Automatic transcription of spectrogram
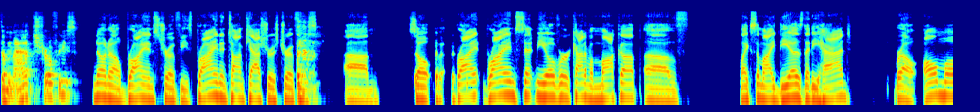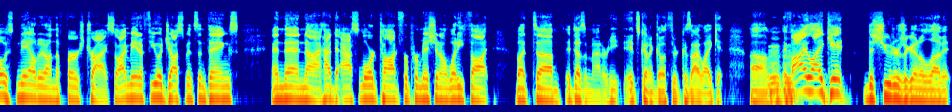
The match trophies? No, no, Brian's trophies. Brian and Tom Castro's trophies. um, so Brian Brian sent me over kind of a mock-up of like some ideas that he had. Bro, almost nailed it on the first try. So I made a few adjustments and things, and then uh, I had to ask Lord Todd for permission on what he thought. But um, it doesn't matter. He it's gonna go through because I like it. Um, If Mhm. I like it, the shooters are gonna love it.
